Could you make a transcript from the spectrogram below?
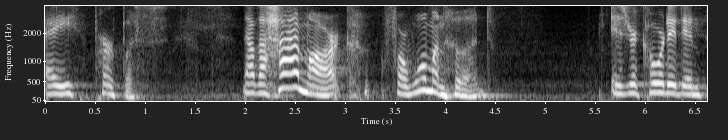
a purpose. Now, the high mark for womanhood is recorded in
